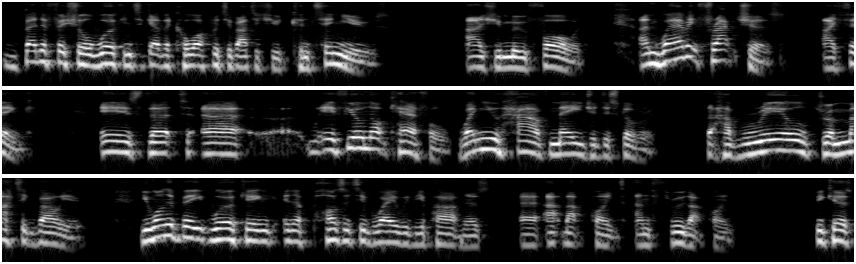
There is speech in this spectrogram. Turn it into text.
beneficial working together cooperative attitude continues as you move forward. And where it fractures, I think, is that uh, if you're not careful, when you have major discoveries that have real dramatic value, you want to be working in a positive way with your partners uh, at that point and through that point. Because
